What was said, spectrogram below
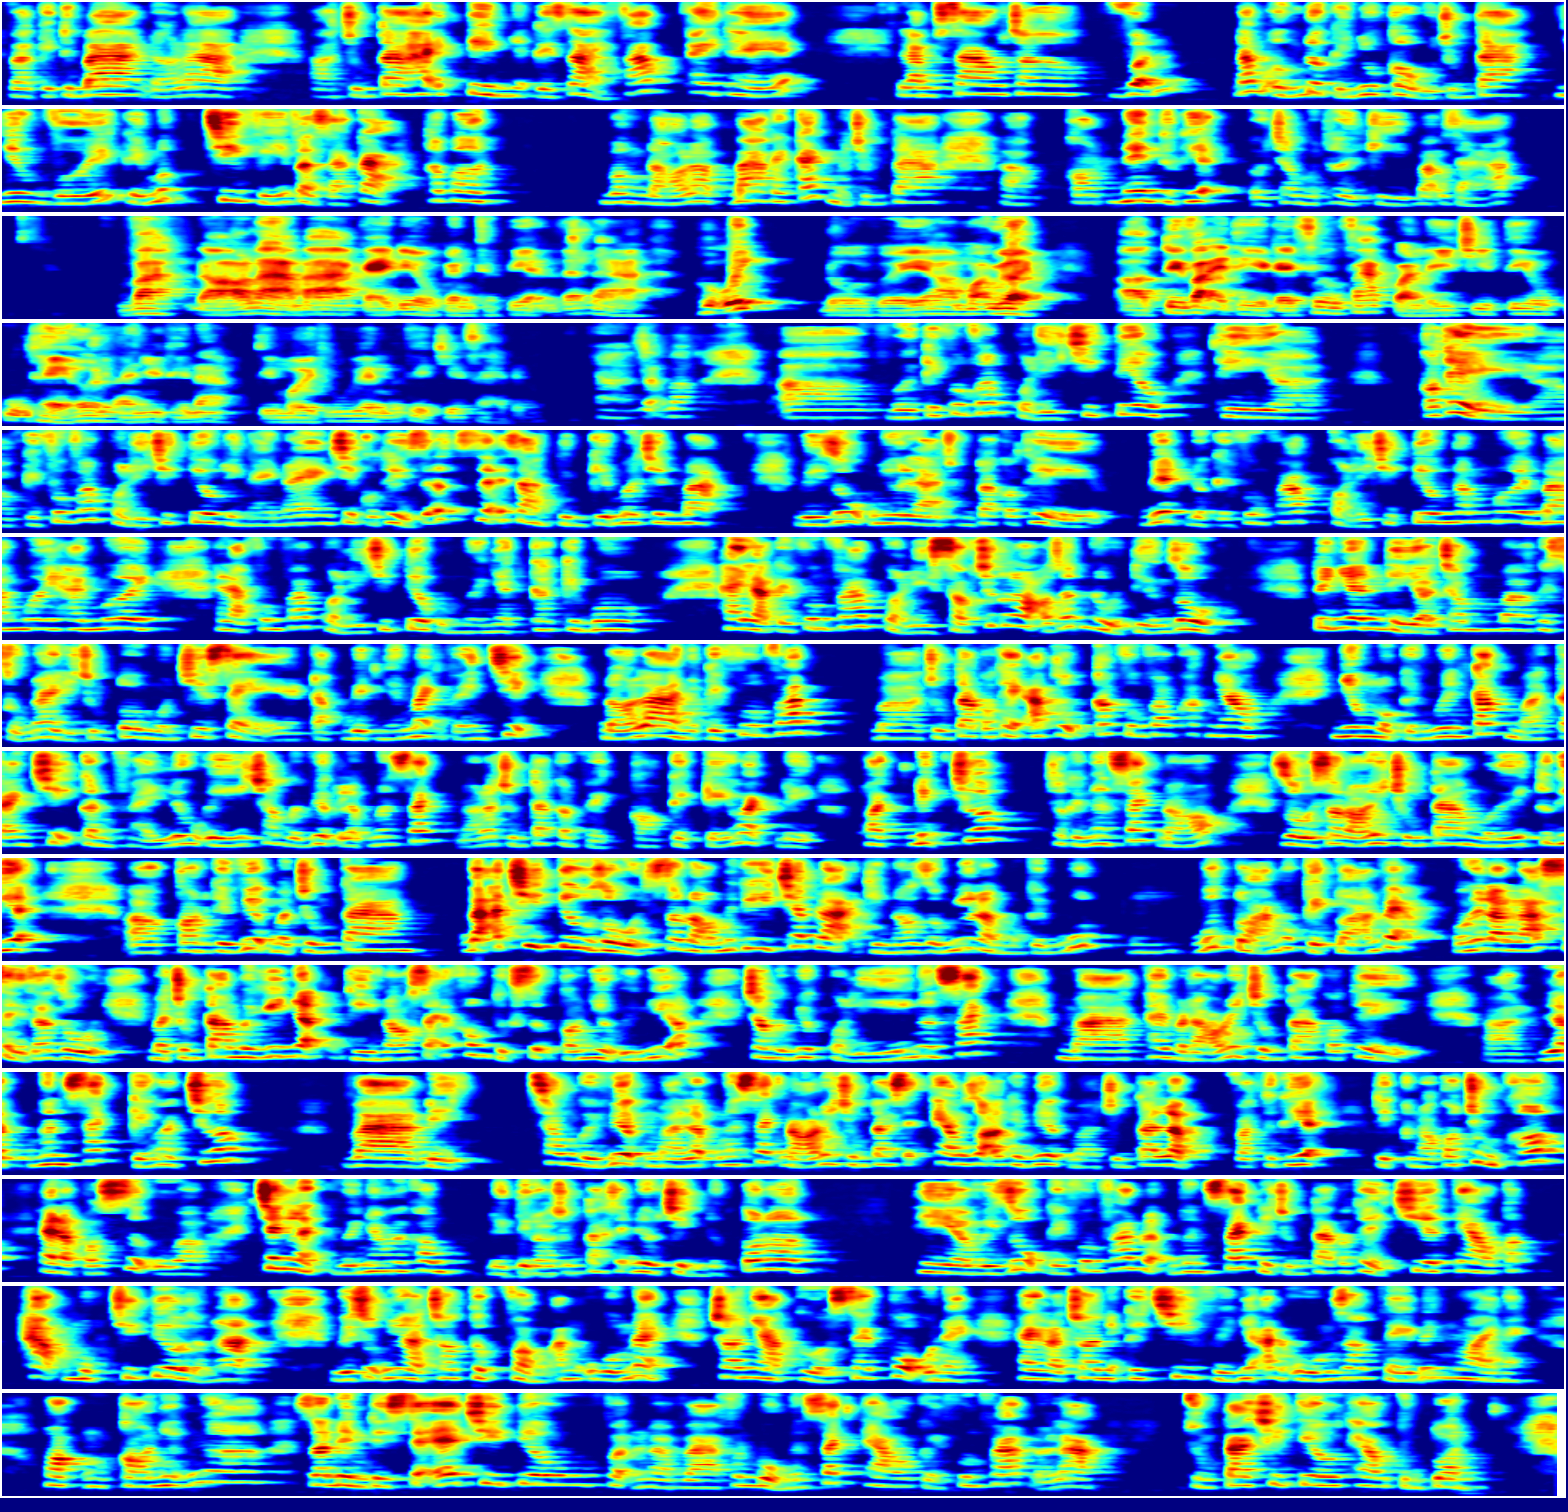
Và cái thứ ba đó là à, chúng ta hãy tìm những cái giải pháp thay thế làm sao cho vẫn đáp ứng được cái nhu cầu của chúng ta nhưng với cái mức chi phí và giá cả thấp hơn vâng đó là ba cái cách mà chúng ta à, có nên thực hiện ở trong một thời kỳ bão giá. Vâng đó là ba cái điều cần thực hiện rất là hữu ích đối với uh, mọi người. À, tuy vậy thì cái phương pháp quản lý chi tiêu cụ thể hơn là như thế nào thì mời thu uyên có thể chia sẻ được. À, dạ vâng. À, với cái phương pháp quản lý chi tiêu thì uh, có thể ờ, cái phương pháp quản lý chi tiêu thì ngày nay anh chị có thể rất dễ dàng tìm kiếm ở trên mạng. Ví dụ như là chúng ta có thể biết được cái phương pháp quản lý chi tiêu 50 30 20 hay là phương pháp quản lý chi tiêu của người Nhật Kakebo, hay là cái phương pháp quản lý 6 chiếc lọ rất nổi tiếng rồi. Tuy nhiên thì ở trong ờ, cái số này thì chúng tôi muốn chia sẻ đặc biệt nhấn mạnh với anh chị, đó là những cái phương pháp mà chúng ta có thể áp dụng các phương pháp khác nhau. Nhưng một cái nguyên tắc mà các anh chị cần phải lưu ý trong cái việc lập ngân sách, đó là chúng ta cần phải có cái kế hoạch để hoạch định trước cho cái ngân sách đó. Rồi sau đó thì chúng ta mới thực hiện. À, còn cái việc mà chúng ta đã chi tiêu rồi sau đó mới ghi chép lại thì nó giống như là một cái bút bút toán một kế toán vậy có nghĩa là đã xảy ra rồi mà chúng ta mới ghi nhận thì nó sẽ không thực sự có nhiều ý nghĩa trong cái việc quản lý ngân sách. Mà thay vào đó thì chúng ta có thể à, lập ngân sách kế hoạch trước và để trong cái việc mà lập ngân sách đó thì chúng ta sẽ theo dõi cái việc mà chúng ta lập và thực hiện thì nó có trùng khớp hay là có sự ờ, chênh lệch với nhau hay không để từ đó chúng ta sẽ điều chỉnh được tốt hơn. Thì ờ, ví dụ cái phương pháp lập ngân sách thì chúng ta có thể chia theo các hạng mục chi tiêu chẳng hạn. Ví dụ như là cho thực phẩm ăn uống này cho nhà cửa xe cộ này hay là cho những cái chi phí như ăn uống giao tế bên ngoài này. Hoặc có những uh, gia đình thì sẽ chi tiêu phận và phân bổ ngân sách theo cái phương pháp đó là chúng ta chi tiêu theo từng tuần.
